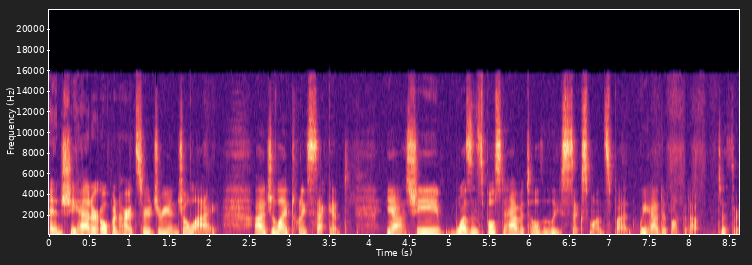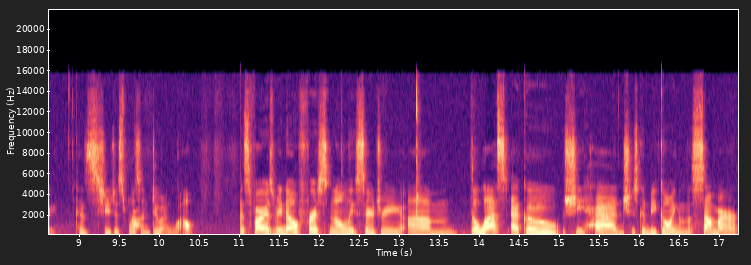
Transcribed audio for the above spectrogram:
and she had her open heart surgery in July, uh, July 22nd yeah, she wasn't supposed to have it till at least six months, but we had to bump it up to three because she just wasn't doing well. As far as we know, first and only surgery. Um, the last echo she had, and she's going to be going in the summer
